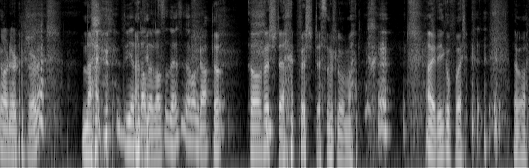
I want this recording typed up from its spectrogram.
Har du hørt det før, du? Nei, Du gjetta den, altså. Det syns jeg var bra. det var, det var første, første som slo meg. Jeg vet ikke hvorfor. Det var.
